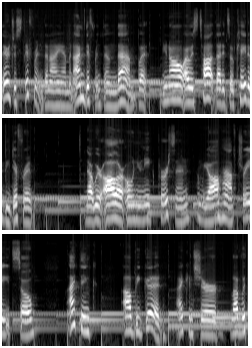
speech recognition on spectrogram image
They're just different than I am, and I'm different than them. But, you know, I was taught that it's okay to be different that we're all our own unique person and we all have traits. So I think I'll be good. I can share love with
